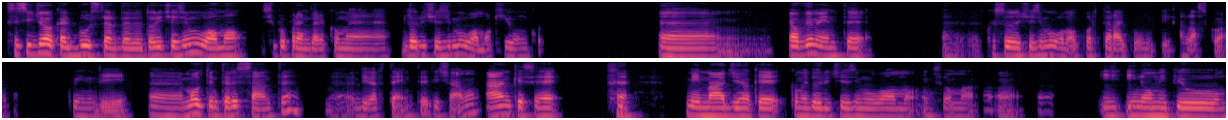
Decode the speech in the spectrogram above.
se si gioca il booster del dodicesimo uomo, si può prendere come dodicesimo uomo chiunque. Eh, e ovviamente eh, questo dodicesimo uomo porterà i punti alla squadra. Quindi eh, molto interessante, eh, divertente, diciamo, anche se mi immagino che come dodicesimo uomo, insomma, uh, i, i, nomi più,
